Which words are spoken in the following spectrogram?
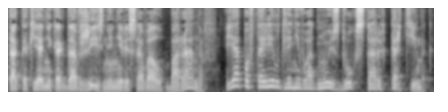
Так как я никогда в жизни не рисовал баранов, я повторил для него одну из двух старых картинок,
